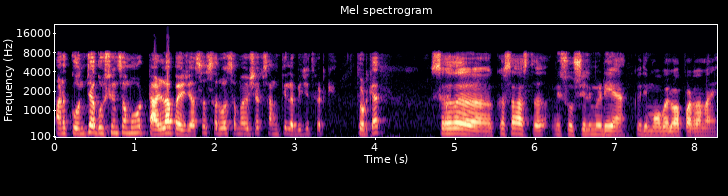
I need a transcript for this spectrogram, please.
आणि कोणत्या गोष्टींचा मोह टाळला पाहिजे? असं सर्वसमावेशक सांगतील अभिजित कटके थोडक्यात? सर कसं असतं? मी सोशल मीडिया कधी मोबाईल वापरला नाही.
